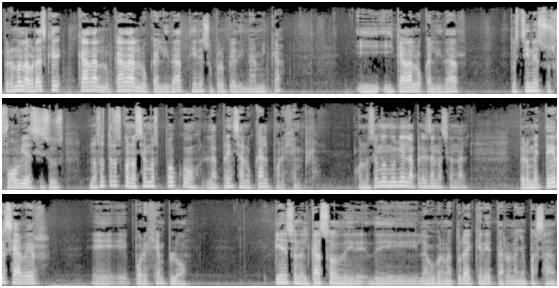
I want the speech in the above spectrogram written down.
Pero no, la verdad es que cada, cada localidad tiene su propia dinámica y, y cada localidad pues tiene sus fobias y sus... Nosotros conocemos poco la prensa local, por ejemplo. Conocemos muy bien la prensa nacional. Pero meterse a ver, eh, por ejemplo, pienso en el caso de, de, la gobernatura de Querétaro el año pasado,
